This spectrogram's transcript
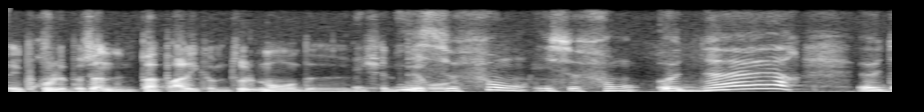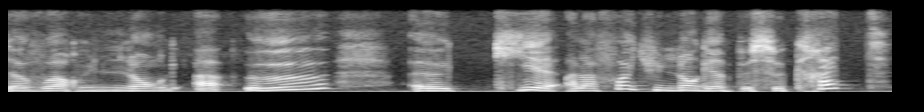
éprouvent le besoin de ne pas parler comme tout le monde, Michel Ils se font, ils se font honneur euh, d'avoir une langue à eux, euh, qui est à la fois est une langue un peu secrète,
